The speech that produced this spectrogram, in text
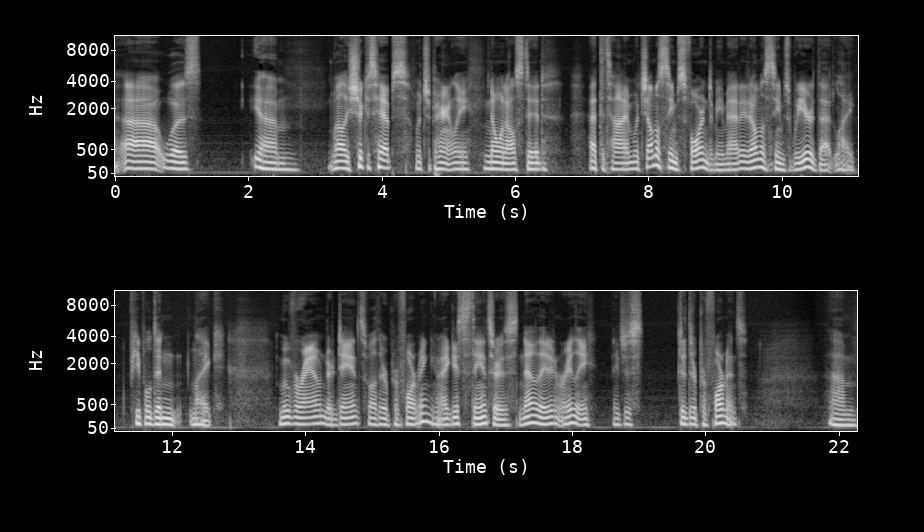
uh, was, um, well, he shook his hips, which apparently no one else did at the time, which almost seems foreign to me, Matt. It almost seems weird that like people didn't like move around or dance while they're performing. And I guess the answer is no, they didn't really. They just did their performance. Um,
